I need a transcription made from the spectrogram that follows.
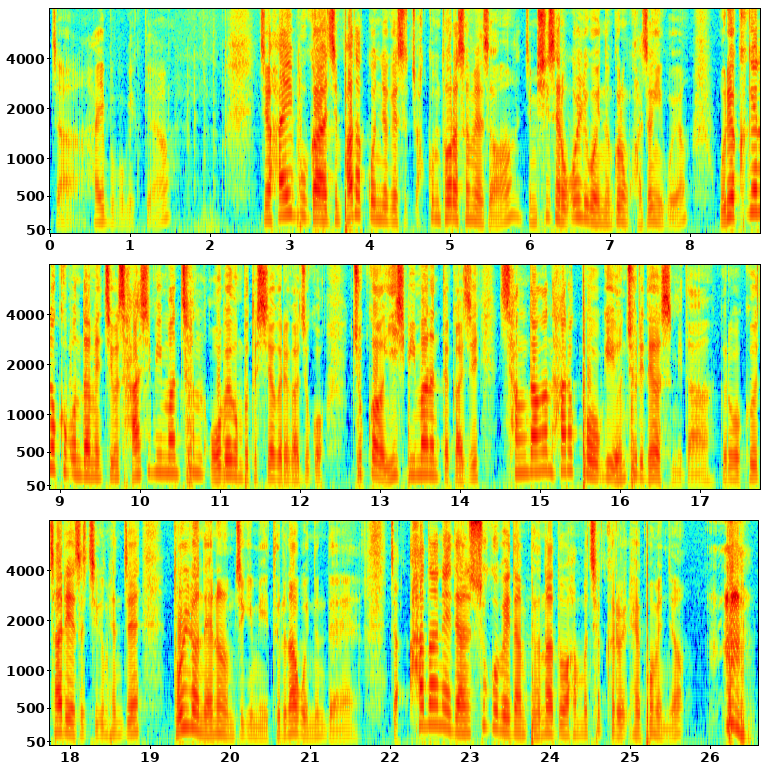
자 하이브 보겠게요 지금 하이브가 지금 바닥권역에서 조금 돌아서면서 지금 시세를 올리고 있는 그런 과정이고요. 우리가 크게 놓고 본다면 지금 42만 1,500원부터 시작을 해가지고 주가가 22만 원대까지 상당한 하락폭이 연출이 되었습니다. 그리고 그 자리에서 지금 현재 돌려내는 움직임이 드러나고 있는데 자 하단에 대한 수급에 대한 변화도 한번 체크를 해보면요.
